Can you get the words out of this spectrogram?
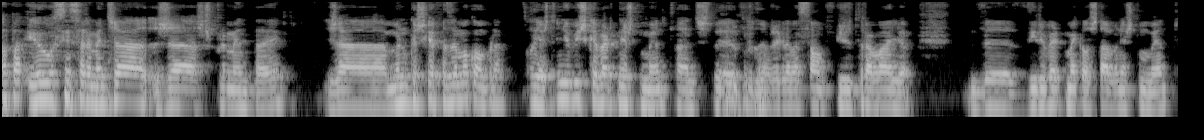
Opa, eu sinceramente já, já experimentei, já, mas nunca cheguei a fazer uma compra. Aliás, tenho o bisco aberto neste momento, antes de fazermos a gravação, fiz o trabalho de, de ir ver como é que ele estava neste momento.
